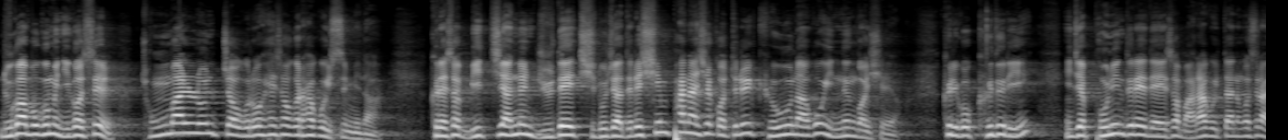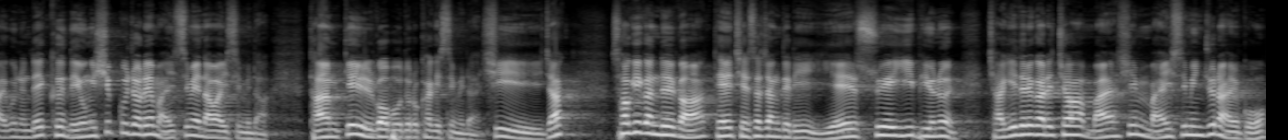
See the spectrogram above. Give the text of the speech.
누가복음은 이것을 종말론적으로 해석을 하고 있습니다. 그래서 믿지 않는 유대 지도자들을 심판하실 것들을 교훈하고 있는 것이에요. 그리고 그들이 이제 본인들에 대해서 말하고 있다는 것을 알고 있는데 그 내용이 19절의 말씀에 나와 있습니다. 다 함께 읽어보도록 하겠습니다. 시작. 서기관들과 대제사장들이 예수의 이 비유는 자기들을 가르쳐 마신 말씀인 줄 알고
